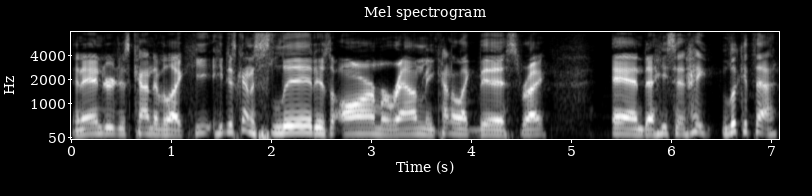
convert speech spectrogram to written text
And Andrew just kind of like he he just kind of slid his arm around me, kind of like this, right? And uh, he said, Hey, look at that.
